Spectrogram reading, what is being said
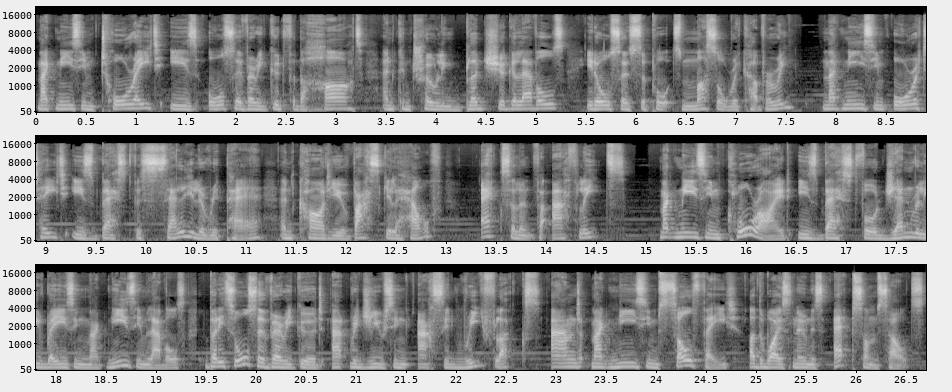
Magnesium taurate is also very good for the heart and controlling blood sugar levels. It also supports muscle recovery. Magnesium orotate is best for cellular repair and cardiovascular health, excellent for athletes. Magnesium chloride is best for generally raising magnesium levels, but it's also very good at reducing acid reflux. And magnesium sulfate, otherwise known as Epsom salts,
